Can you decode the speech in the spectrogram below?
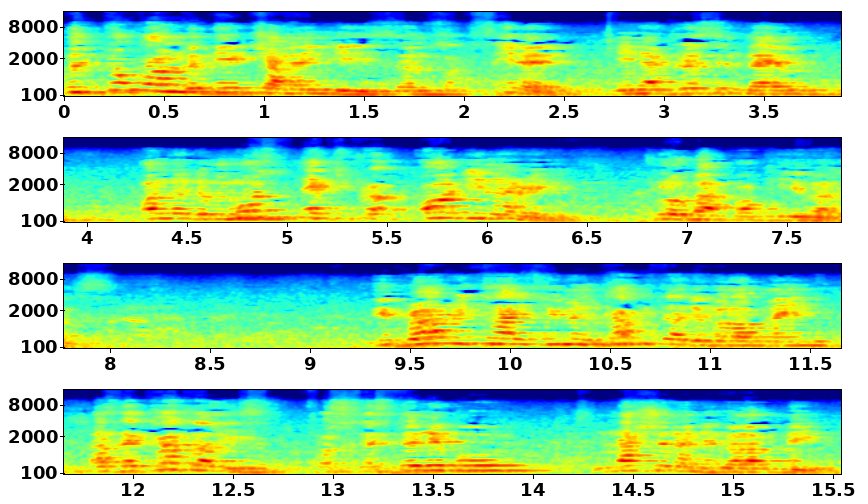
We took on the big challenges and succeeded in addressing them under the most extraordinary global upheavals. We prioritize human capital development as the catalyst for sustainable national development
